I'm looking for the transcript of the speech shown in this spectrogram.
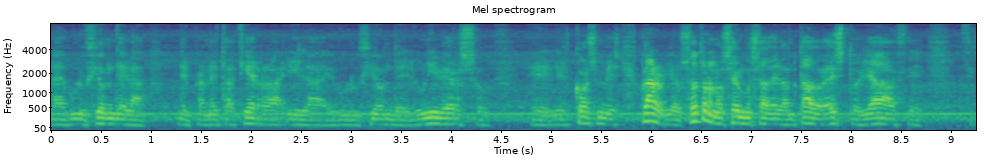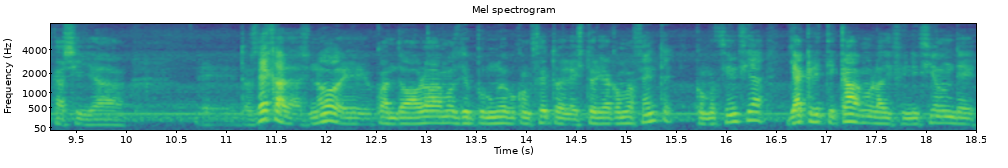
la evolución del planeta Tierra y la evolución del universo, eh, del cosmos. Claro, nosotros nos hemos adelantado a esto ya hace, casi ya eh, dos décadas, ¿no? Eh, cuando hablábamos de un nuevo concepto de la historia como ciencia, ya criticábamos la definición de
